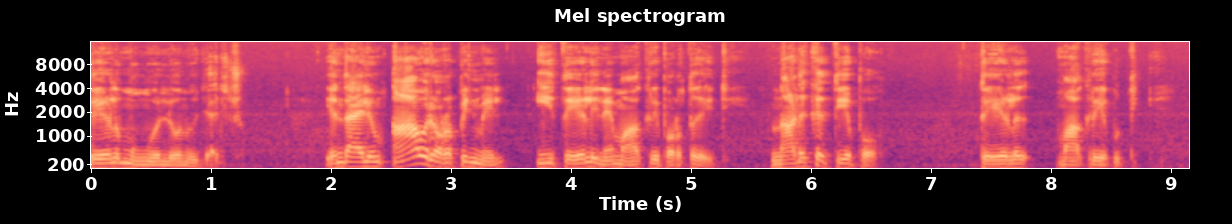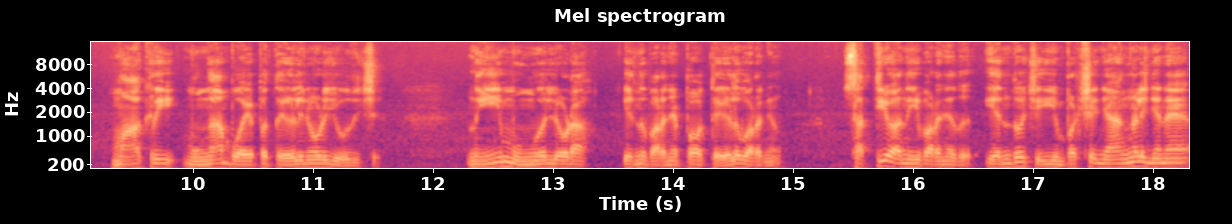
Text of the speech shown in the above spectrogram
തേളും മുങ്ങുമല്ലോ എന്ന് വിചാരിച്ചു. എന്തായാലും ആ ഒരു ഉറപ്പിന്മേൽ ഈ തേളിനെ മാക്രി പുറത്ത് കയറ്റി. നടുക്കെത്തിയപ്പോൾ തേൾ മാക്രിയെ കുത്തി. മാക്രി മുങ്ങാൻ പോയപ്പോൾ തേളിനോട് ചോദിച്ച് നീയും മുങ്ങുമല്ലോടാ എന്ന് പറഞ്ഞപ്പോൾ തേൾ പറഞ്ഞു സത്യമാണ് നീ പറഞ്ഞത്. എന്തോ ചെയ്യും. പക്ഷെ ഞങ്ങളിങ്ങനെ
